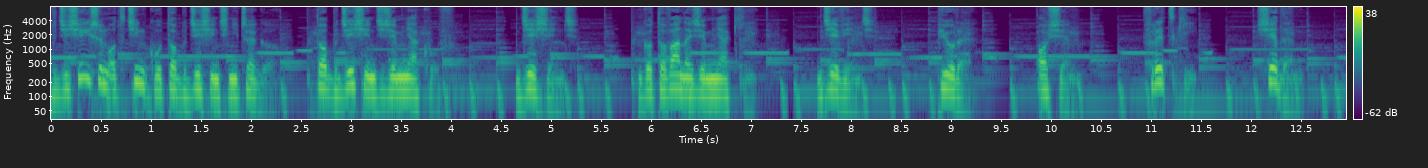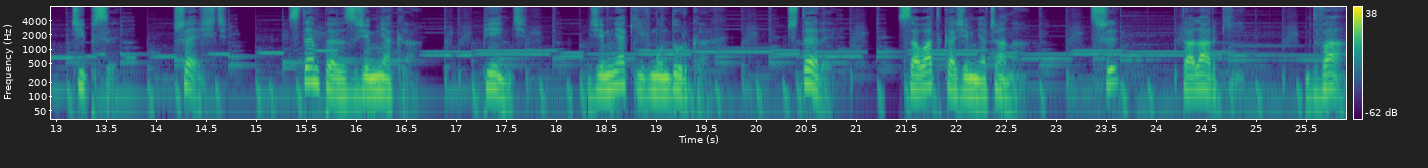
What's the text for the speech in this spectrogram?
W dzisiejszym odcinku top 10 niczego. Top 10 ziemniaków. 10. Gotowane ziemniaki. 9. Pióre. 8. Frytki. 7. Chipsy. 6. Stempel z ziemniaka. 5. Ziemniaki w mundurkach. 4. Sałatka ziemniaczana. 3. Talarki. 2.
